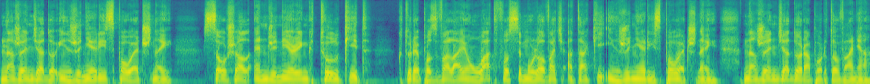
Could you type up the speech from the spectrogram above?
Narzędzia do inżynierii społecznej, Social Engineering Toolkit, które pozwalają łatwo symulować ataki inżynierii społecznej. Narzędzia do raportowania,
